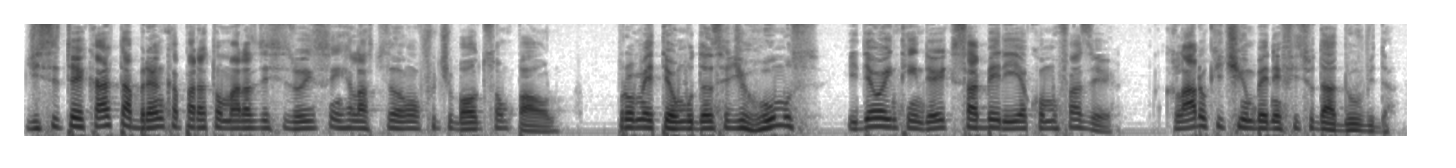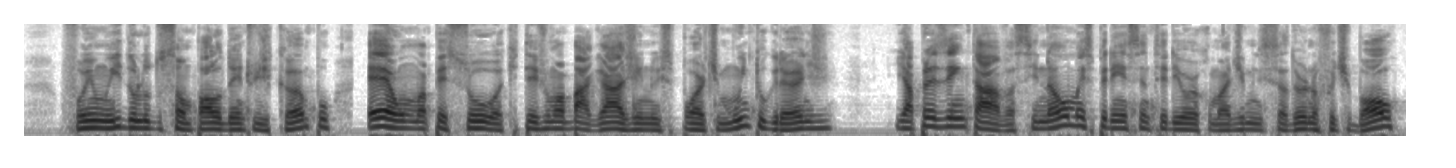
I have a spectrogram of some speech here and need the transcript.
de se ter carta branca para tomar as decisões em relação ao futebol do São Paulo. prometeu mudança de rumos e deu a entender que saberia como fazer. Claro que tinha o benefício da dúvida. Foi um ídolo do São Paulo dentro de campo, é uma pessoa que teve uma bagagem no esporte muito grande e apresentava, se não uma experiência anterior como administrador no futebol,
